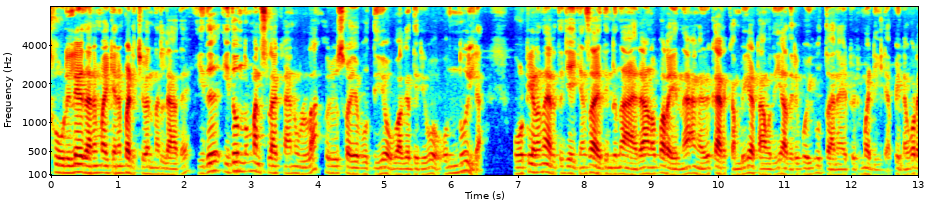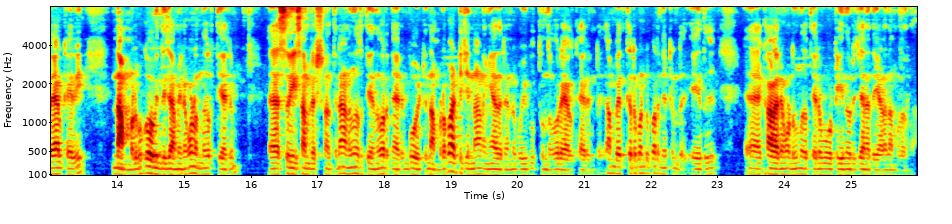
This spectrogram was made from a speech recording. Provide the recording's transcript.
സ്കൂളിൽ എഴുതാനും വായിക്കാനും പഠിച്ചു എന്നല്ലാതെ ഇത് ഇതൊന്നും മനസ്സിലാക്കാനുള്ള ഒരു സ്വയബുദ്ധിയോ വകതിരിവോ ഒന്നുമില്ല. വോട്ട് ചെയ്യണ നേരത്ത് ജയിക്കാൻ സാധ്യതയുണ്ടെന്ന് ആരാണോ പറയുന്നത് അങ്ങനെ ഒരു കരക്കമ്പി കേട്ടാൽ മതി. അതിൽ പോയി കുത്താനായിട്ടൊരു മടിയില്ല. പിന്നെ കുറേ ആൾക്കാർ നമ്മളിപ്പോൾ ഗോവിന്ദചാമിനെ കൊണ്ടുവന്ന് നിർത്തിയാലും സ്ത്രീ സംരക്ഷണത്തിനാണ് നിർത്തിയതെന്ന് പറഞ്ഞാലും പോയിട്ട് നമ്മുടെ പാർട്ടി ചിഹ്നമാണെങ്കിൽ അതിൽ തന്നെ പോയി കുത്തുന്ന കുറേ ആൾക്കാരുണ്ട്. അംബേദ്കർ പണ്ട് പറഞ്ഞിട്ടുണ്ട്. ഏത് കാളനെ കൊണ്ട് നിർത്തിയാലും വോട്ട് ചെയ്യുന്ന ഒരു ജനതയാണ് നമ്മളെന്ന്.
